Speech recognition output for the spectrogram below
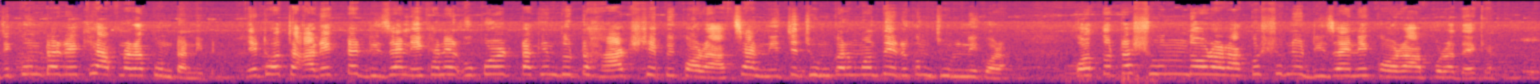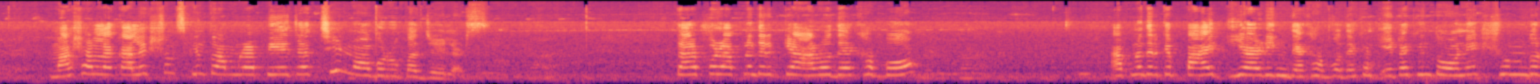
যে কোনটা রেখে আপনারা কোনটা নেবেন। এটা হচ্ছে আরেকটা ডিজাইন এখানের উপরটা কিন্তু একটু হার্ট শেপে করা আছে, আর নিচে ঝুমকার মধ্যে এরকম ঝুলনি করা। কতটা সুন্দর আর আকর্ষণীয় ডিজাইনে করা, আপুরা দেখেন। মাশাল্লাহ কালেকশনস কিন্তু আমরা পেয়ে যাচ্ছি নবরূপা জুয়েলার্স তারপর আপনাদেরকে আরও দেখাবো। আপনাদেরকে পাইপ ইয়ারিং দেখাবো। দেখেন, এটা কিন্তু অনেক সুন্দর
